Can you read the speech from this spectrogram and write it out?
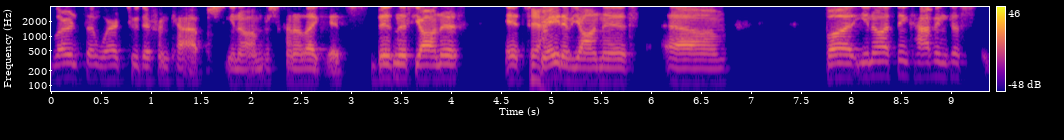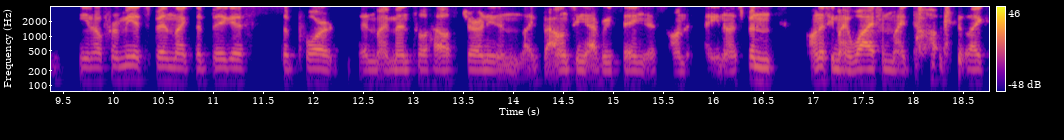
learned to wear two different caps. You know, I'm just kind of like, it's business Giannis, it's Yeah. creative Giannis. Um, but you know i think having just you know for me it's been like the biggest support in my mental health journey and like balancing everything is on you know it's been honestly my wife and my dog like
